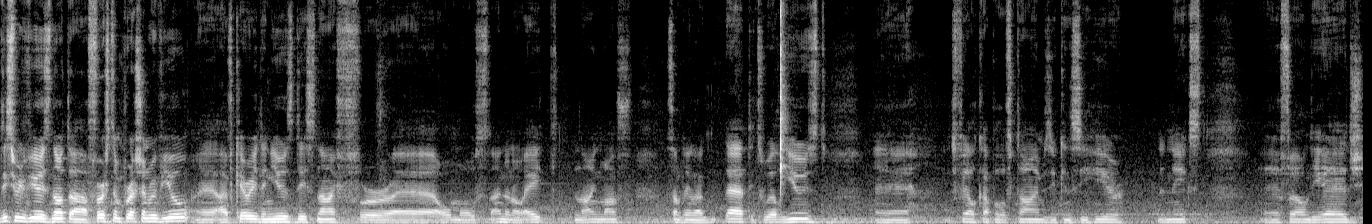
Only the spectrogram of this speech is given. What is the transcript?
This review is not a first impression review. Uh, I've carried and used this knife for uh, almost, I don't know, eight, nine months, something like that. It's well used. Uh, it fell a couple of times. You can see here the next uh, fell on the edge.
